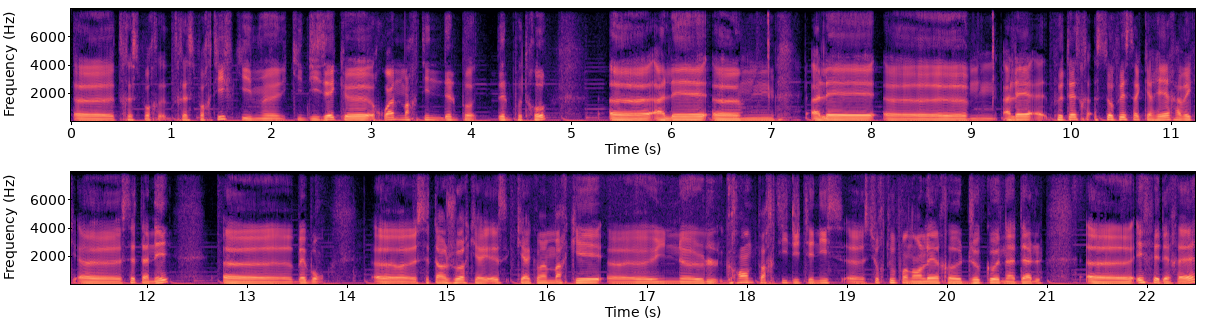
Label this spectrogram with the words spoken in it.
très, sport- très sportif, qui, me, qui disait que Juan Martin Del, Po- Del Potro allait, euh, allait, euh, allait peut-être stopper sa carrière avec euh, cette année. Euh, mais bon, euh, c'est un joueur qui a, quand même marqué euh, une grande partie du tennis, euh, surtout pendant l'ère euh, Djoko, Nadal euh, et Federer.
